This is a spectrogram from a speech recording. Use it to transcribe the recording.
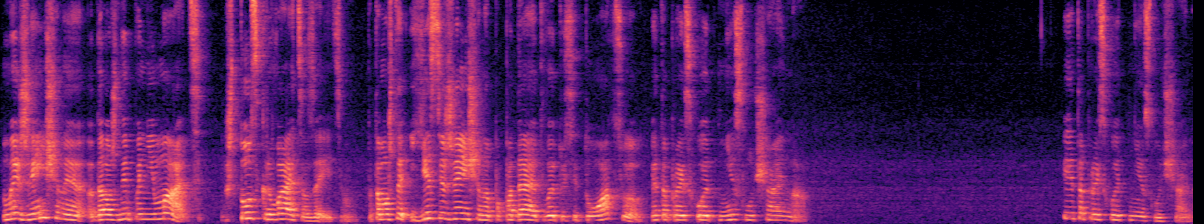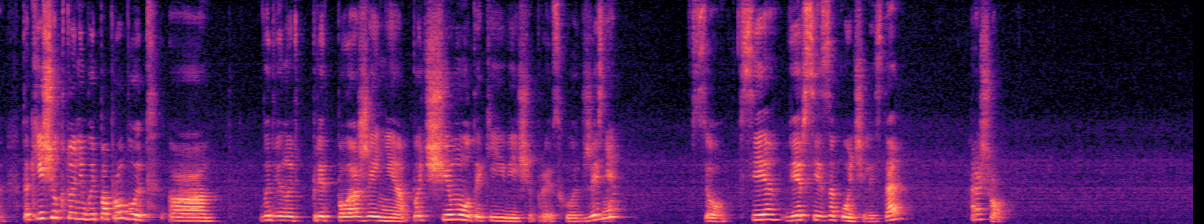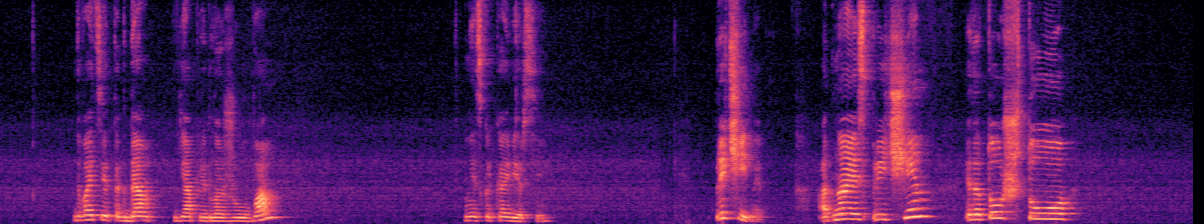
Мы, женщины, должны понимать, что скрывается за этим? Потому что если женщина попадает в эту ситуацию, это происходит не случайно. И это происходит не случайно. Так еще кто-нибудь попробует э, выдвинуть предположение, почему такие вещи происходят в жизни? Все, все версии закончились, да? Хорошо. Давайте тогда я предложу вам несколько версий. Причины. Одна из причин – это то, что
